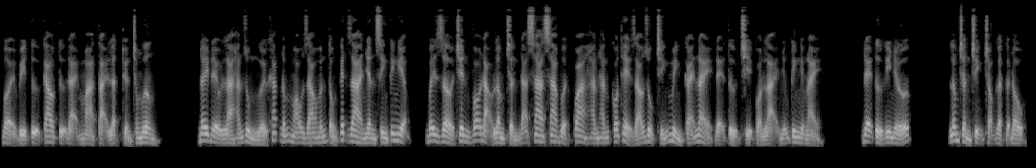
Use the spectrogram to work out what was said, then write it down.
bởi vì tự cao tự đại mà tại lật thuyền trong mương đây đều là hắn dùng người khác đấm máu giáo huấn tổng kết ra nhân sinh kinh nghiệm, bây giờ trên võ đạo lâm trần đã xa xa vượt qua hắn hắn có thể giáo dục chính mình cái này, đệ tử chỉ còn lại những kinh nghiệm này. Đệ tử ghi nhớ. Lâm trần trịnh trọng gật gật đầu,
